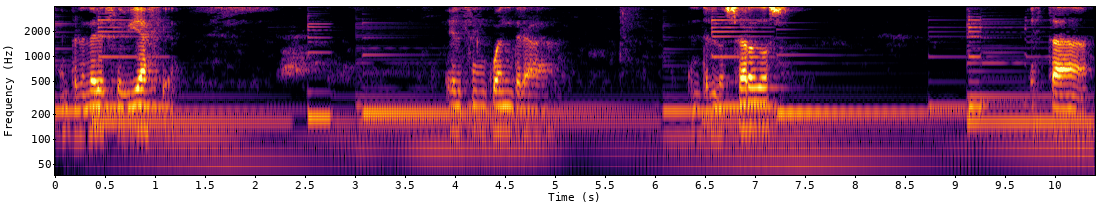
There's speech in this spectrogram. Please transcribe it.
emprender ese viaje, él se encuentra entre los cerdos, está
